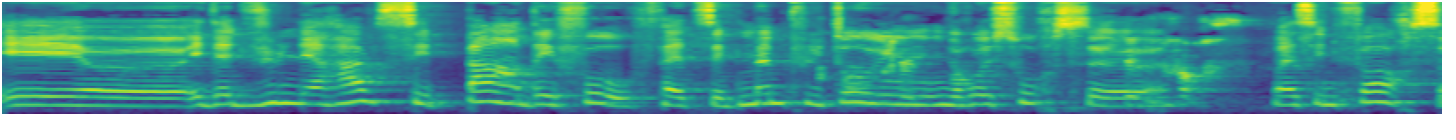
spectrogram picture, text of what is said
et, euh, et d'être vulnérable, c'est pas un défaut, en fait, c'est même plutôt une, ressource. c'est une force. Ouais, c'est une force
